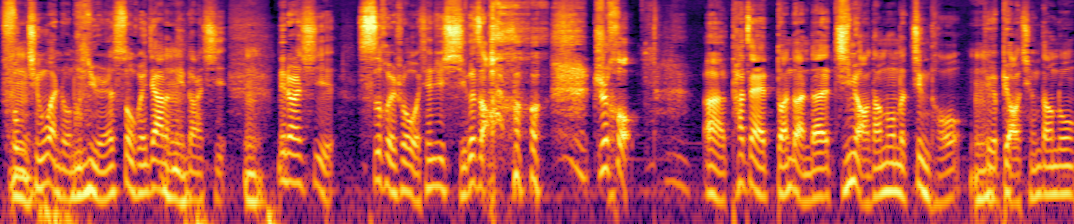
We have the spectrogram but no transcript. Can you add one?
风情万种的女人送回家的那段戏，那段戏，思慧说：“我先去洗个澡。”之后，呃，他在短短的几秒当中的镜头，这个表情当中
